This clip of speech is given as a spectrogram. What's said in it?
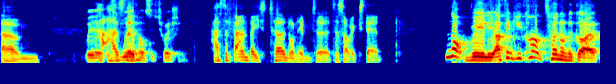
Um, weird, has weird the- whole situation. has the fan base turned on him to to some extent? Not really. I think you can't turn on a guy.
